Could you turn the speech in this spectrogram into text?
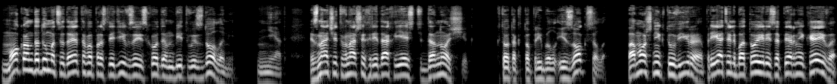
Мог он додуматься до этого, проследив за исходом битвы с долами? Нет. Значит, в наших рядах есть доносчик. Кто-то, кто прибыл из Оксала? Помощник Тувира? Приятель Бато или соперник Эйва?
